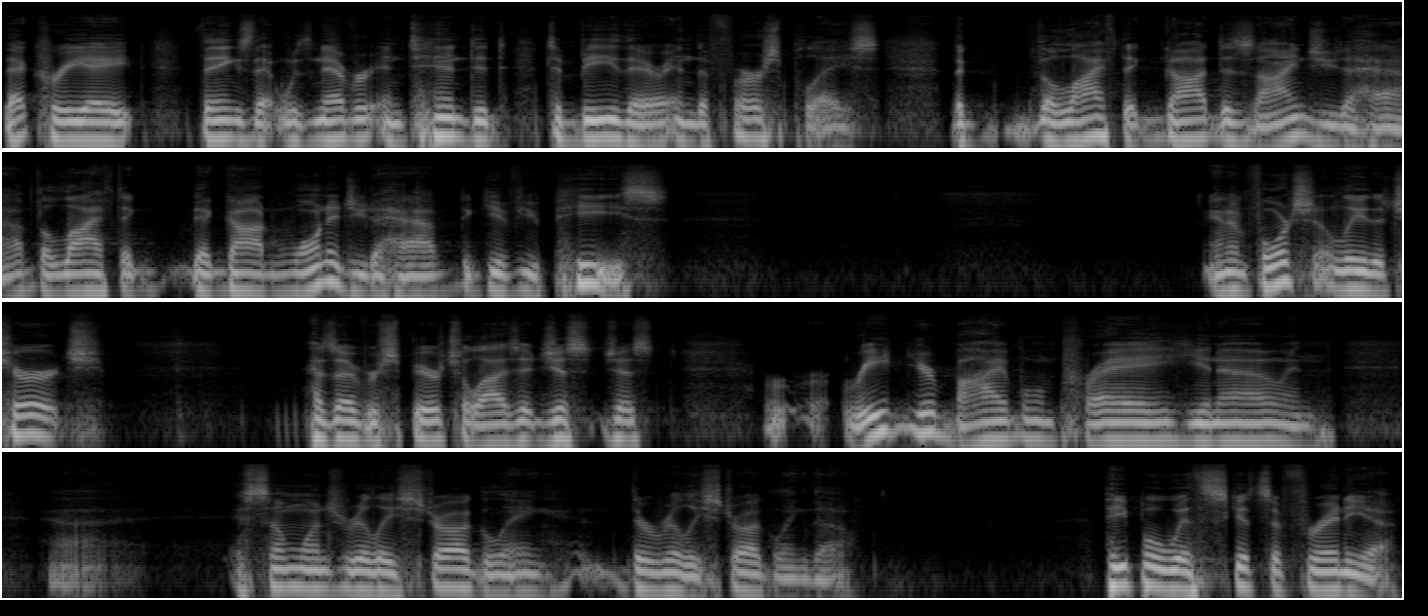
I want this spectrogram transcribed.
that create things that was never intended to be there in the first place. The, the life that God designed you to have, the life that, that God wanted you to have to give you peace. And unfortunately, the church has over spiritualized it. Just, just read your Bible and pray, you know, and uh, if someone's really struggling, they're really struggling though. People with schizophrenia,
